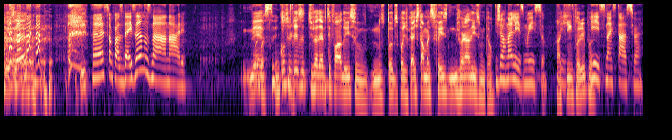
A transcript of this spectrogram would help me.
Pois é. É, são quase 10 anos na, na área. É, bastante. Com certeza tu já deve ter falado isso nos todos os podcasts e tal, mas fez jornalismo, então. Jornalismo, isso. Aqui Fiz. em Floripa? Isso, na Estácio, é.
